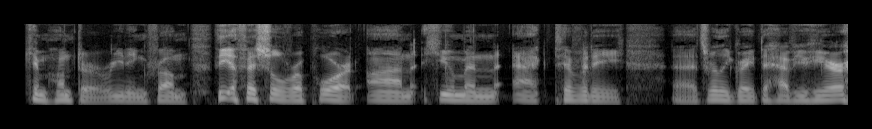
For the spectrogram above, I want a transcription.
Kim Hunter reading from the official report on human activity. Uh, it's really great to have you here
